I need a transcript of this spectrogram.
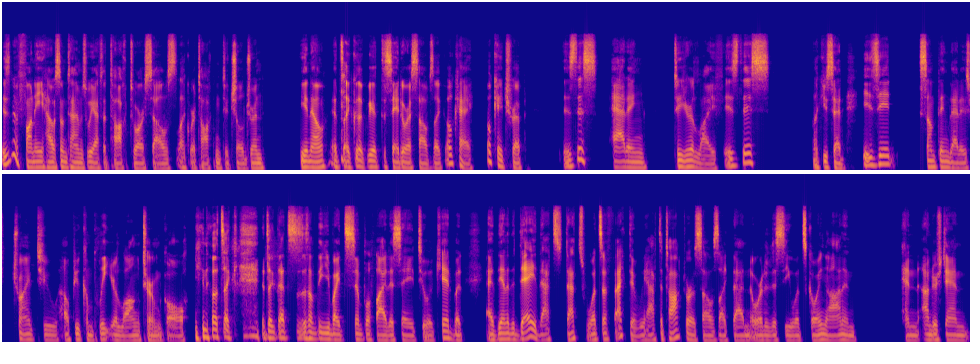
Isn't it funny how sometimes we have to talk to ourselves like we're talking to children? You know, it's like, like we have to say to ourselves, like, okay, okay, Trip, is this adding to your life? Is this, like you said, is it something that is trying to help you complete your long-term goal. You know, it's like it's like that's something you might simplify to say to a kid, but at the end of the day, that's that's what's effective. We have to talk to ourselves like that in order to see what's going on and and understand,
